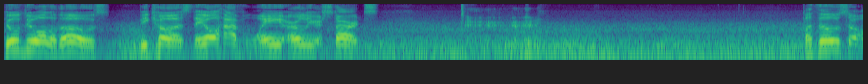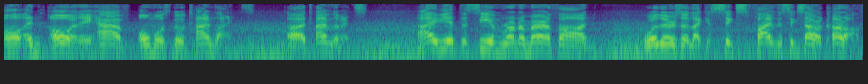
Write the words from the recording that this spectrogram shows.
he'll do all of those because they all have way earlier starts. but those are all, and oh, and they have almost no timelines, uh, time limits. I've yet to see him run a marathon where there's a, like a six, five to six hour cutoff.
